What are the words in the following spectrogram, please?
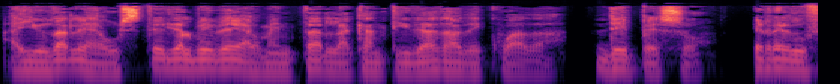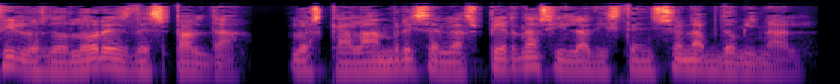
ayudarle a usted y al bebé a aumentar la cantidad adecuada de peso, reducir los dolores de espalda, los calambres en las piernas y la distensión abdominal,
